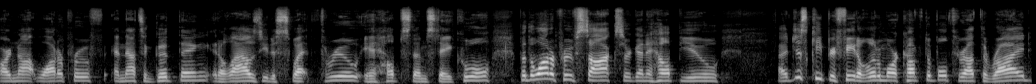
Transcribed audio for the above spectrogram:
are not waterproof, and that's a good thing. It allows you to sweat through. It helps them stay cool. But the waterproof socks are going to help you uh, just keep your feet a little more comfortable throughout the ride.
